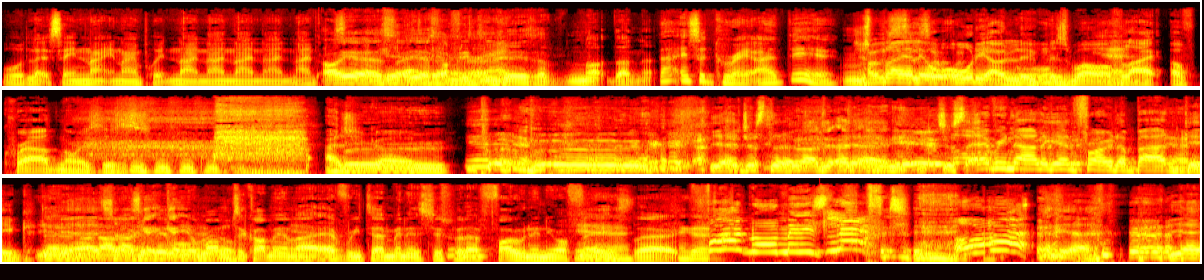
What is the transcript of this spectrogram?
or let's say ninety nine point nine nine nine nine nine. Oh yeah, so, Yeah, yeah. yeah, Some of these. DJs have not done that. That is a great idea. Just play a little up for audio loop as well Yeah. of like of crowd noises as you go. Yeah, just a, Yeah, and- yeah, just every now and again throwing a bad Yeah. gig. Yeah, no, no, no, it's get, get your more mum to come in like every ten minutes just with her phone in your Yeah. face. Like, go, Five more minutes left. All right. Yeah, yeah, yeah,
